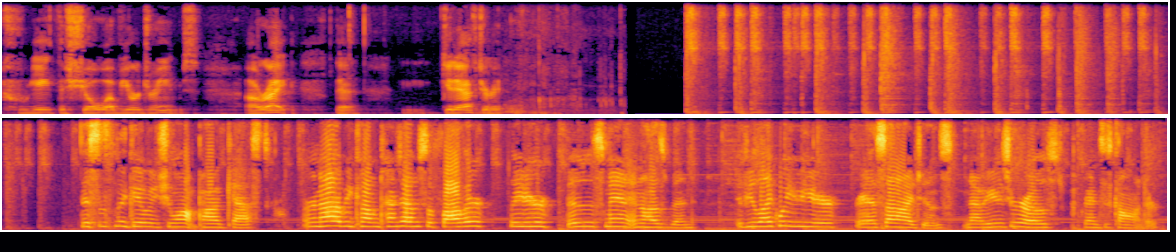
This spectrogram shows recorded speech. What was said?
create the show of your dreams. All right, yeah. get after it. This is the Get What You Want podcast. Learn how to become 10 times the father, leader, businessman, and husband. If you like what you hear, rate us on iTunes. Now here's your host, Francis Collender.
